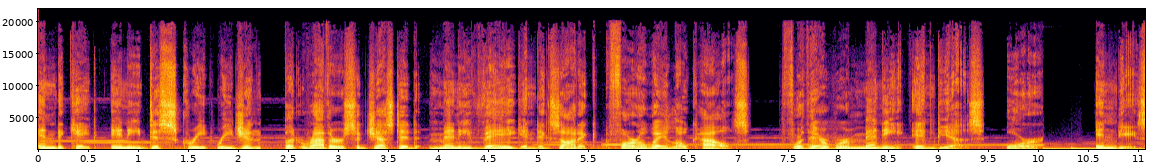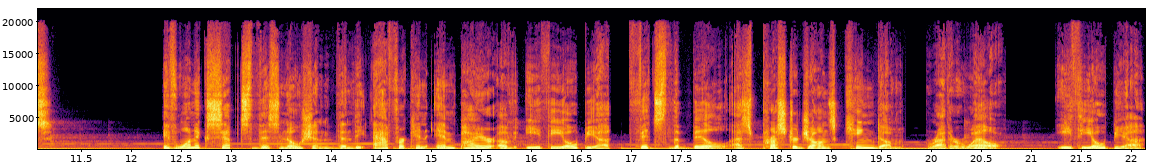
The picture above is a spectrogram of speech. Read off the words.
indicate any discrete region, but rather suggested many vague and exotic faraway locales, for there were many Indias, or Indies. If one accepts this notion, then the African Empire of Ethiopia fits the bill as Prester John's kingdom rather well. Ethiopia,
